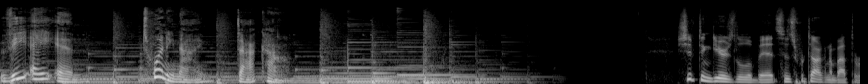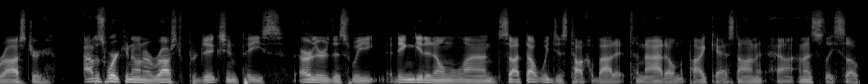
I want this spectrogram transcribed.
V A N 29.com. Shifting gears a little bit, since we're talking about the roster, I was working on a roster prediction piece earlier this week. I didn't get it on the line, so I thought we'd just talk about it tonight on the podcast. On honestly, so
